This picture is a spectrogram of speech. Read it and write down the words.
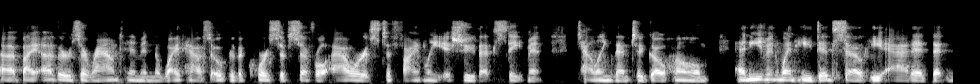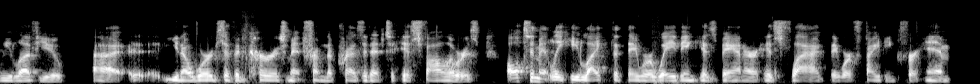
uh, by others around him in the White House over the course of several hours to finally issue that statement telling them to go home. And even when he did so, he added that we love you. Uh, you know, words of encouragement from the president to his followers. Ultimately, he liked that they were waving his banner, his flag. They were fighting for him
